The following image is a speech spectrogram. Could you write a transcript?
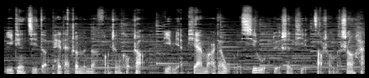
一定记得佩戴专门的防尘口罩，避免 PM 二点五的吸入对身体造成的伤害。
